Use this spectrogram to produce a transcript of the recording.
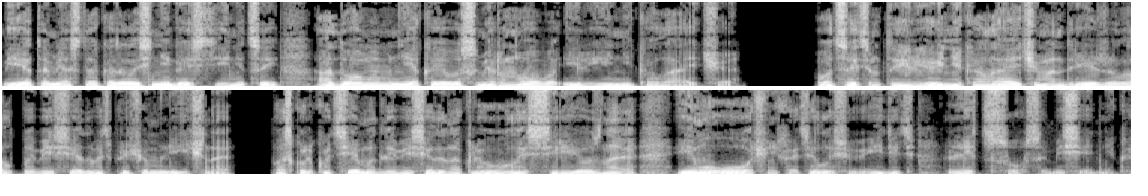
и это место оказалось не гостиницей, а домом некоего Смирнова Ильи Николаевича. Вот с этим-то Ильей Николаевичем Андрей желал побеседовать, причем лично, поскольку тема для беседы наклевывалась серьезная, и ему очень хотелось увидеть лицо собеседника.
